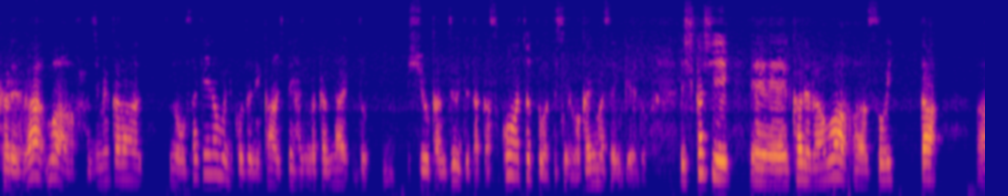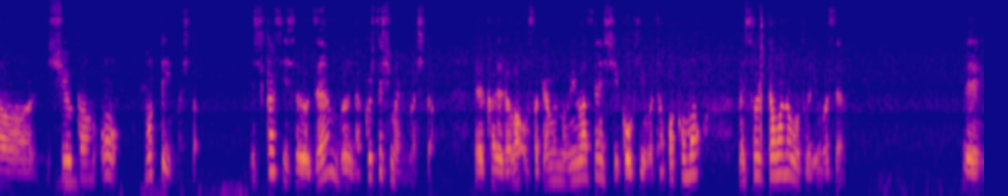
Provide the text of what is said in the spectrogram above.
彼らが、まあ、初めからそのお酒飲むことに関して初めからない習慣づいてたかそこはちょっと私には分かりませんけれど。しかし、えー彼らはあそういったあ習慣を持っていました。しかしそれを全部なくしてしまいました、えー彼らはお酒も飲みませんしコーヒーもタバコもそういったものも取りません。で、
